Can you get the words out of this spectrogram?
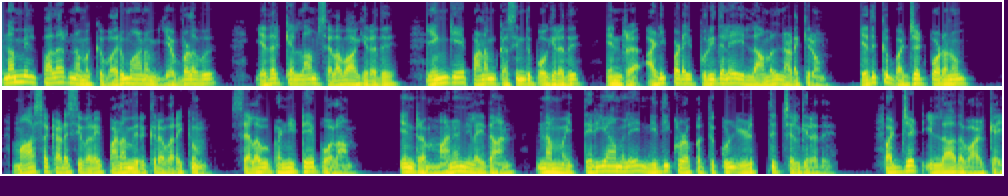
நம்மில் பலர் நமக்கு வருமானம் எவ்வளவு எதற்கெல்லாம் செலவாகிறது எங்கே பணம் கசிந்து போகிறது என்ற அடிப்படை புரிதலே இல்லாமல் நடக்கிறோம். எதுக்கு பட்ஜெட் போடணும்? மாச கடைசி வரை பணம் இருக்கிற வரைக்கும் செலவு பண்ணிட்டே போலாம் என்ற மனநிலைதான் நம்மை தெரியாமலே நிதி குழப்பத்துக்குள் இழுத்துச் செல்கிறது. பட்ஜெட் இல்லாத வாழ்க்கை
